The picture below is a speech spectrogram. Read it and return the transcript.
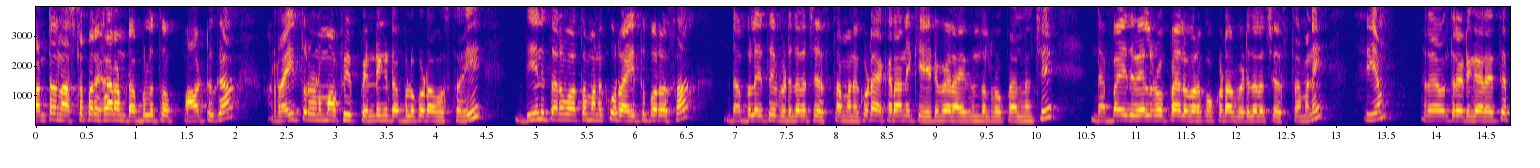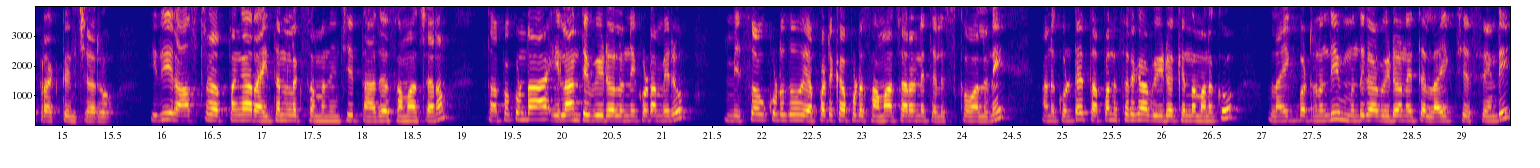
పంట నష్టపరిహారం డబ్బులతో పాటుగా రైతు రుణమాఫీ పెండింగ్ డబ్బులు కూడా వస్తాయి. దీని తర్వాత మనకు రైతు భరోసా డబ్బులు అయితే విడుదల చేస్తామని కూడా ఎకరానికి ఏడు వేల ఐదు వందల రూపాయల నుంచి డెబ్బై ఐదు వేల రూపాయల వరకు కూడా విడుదల చేస్తామని సీఎం రేవంత్ రెడ్డి గారు అయితే ప్రకటించారు. ఇది రాష్ట్ర వ్యాప్తంగా రైతన్నలకు సంబంధించి తాజా సమాచారం. తప్పకుండా ఇలాంటి వీడియోలన్నీ కూడా మీరు మిస్ అవ్వకూడదు. ఎప్పటికప్పుడు సమాచారాన్ని తెలుసుకోవాలని అనుకుంటే తప్పనిసరిగా వీడియో కింద మనకు లైక్ బటన్ ఉంది. ముందుగా వీడియోని అయితే లైక్ చేసేయండి.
